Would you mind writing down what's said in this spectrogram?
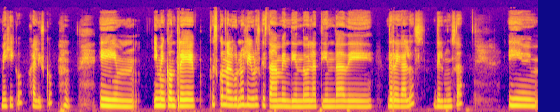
México, Jalisco, y, y me encontré pues con algunos libros que estaban vendiendo en la tienda de, de regalos del Musa y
